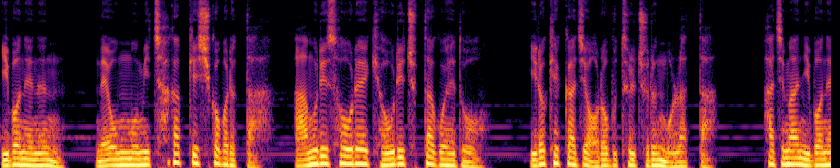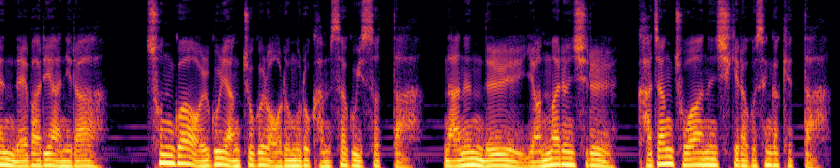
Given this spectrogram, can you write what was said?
이번에는 내 온몸이 차갑게 식어버렸다. 아무리 서울의 겨울이 춥다고 해도 이렇게까지 얼어붙을 줄은 몰랐다. 하지만 이번엔 내 발이 아니라 손과 얼굴 양쪽을 얼음으로 감싸고 있었다. 나는 늘 연말연시를 가장 좋아하는 시기라고 생각했다.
